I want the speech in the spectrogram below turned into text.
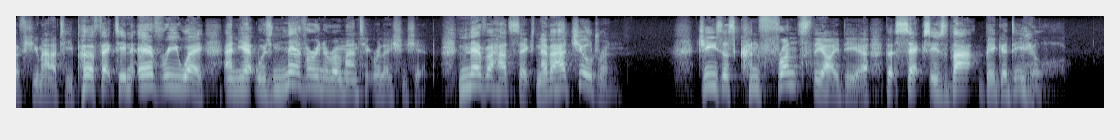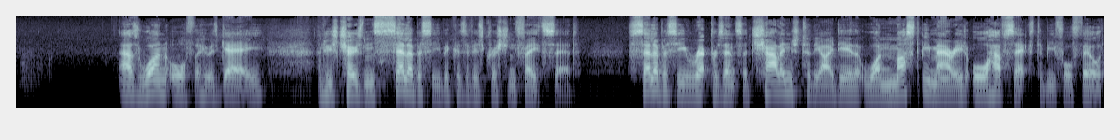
of humanity, perfect in every way, and yet was never in a romantic relationship, never had sex, never had children. Jesus confronts the idea that sex is that big a deal. As one author who is gay and who's chosen celibacy because of his Christian faith said, Celibacy represents a challenge to the idea that one must be married or have sex to be fulfilled.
